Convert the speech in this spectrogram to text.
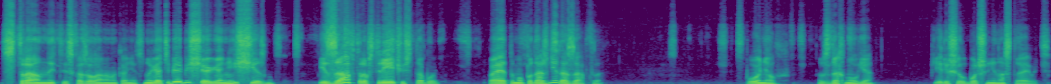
«Странный ты», — сказала она наконец, — «но я тебе обещаю, я не исчезну. И завтра встречусь с тобой». Поэтому подожди до завтра. Понял, вздохнул я и решил больше не настаивать.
